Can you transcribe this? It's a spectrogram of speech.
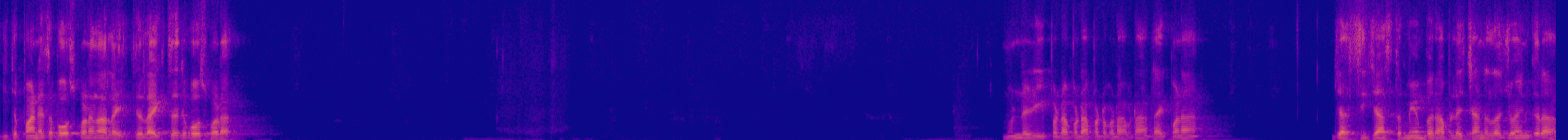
इथं पाण्याचा पाऊस पडा आला आहे तर लाईकचा तरी पाऊस पडा. मंडळी पटापटा पटापटा पटा लाईक पडा जास्तीत जास्त मेंबर आपल्या चॅनलला जॉईन करा.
